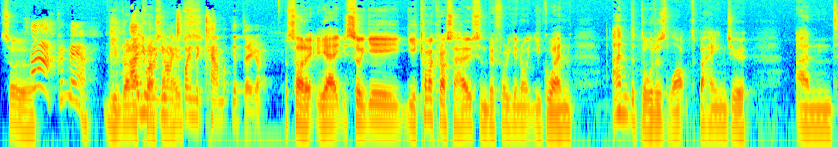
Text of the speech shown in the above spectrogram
So Ah, good man. you run Uh, across you want you want to explain the cannibal? Yep, there you go. Sorry, yeah. So you you come across a house, and before you know it, you go in, and the door is locked behind you, and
